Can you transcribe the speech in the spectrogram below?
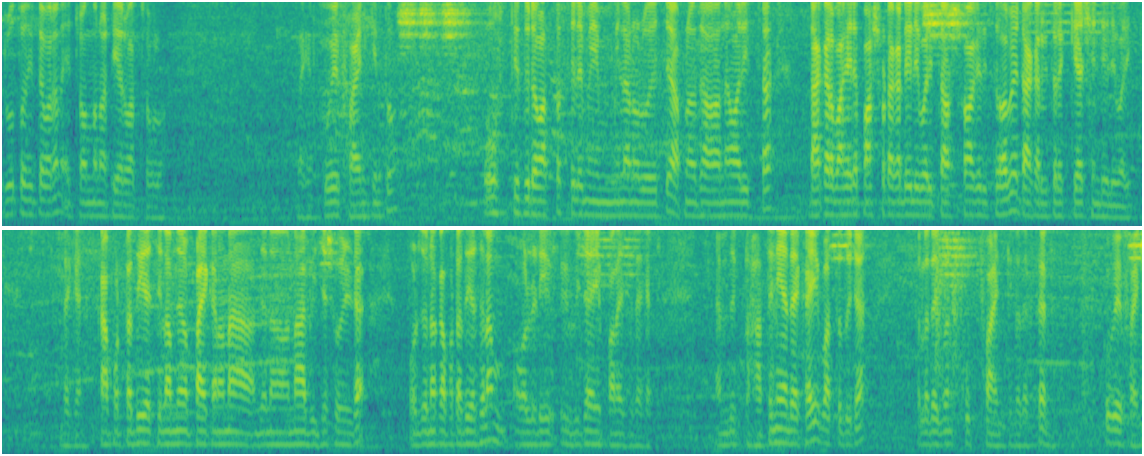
দ্রুত নিতে পারেন এই চন্দনা টিয়ার বাচ্চাগুলো। দেখেন, খুবই ফাইন কিন্তু। অস্থির দুটো বাচ্চা, ছেলে মেয়ে মিলানো রয়েছে। আপনার যারা নেওয়ার ইচ্ছা, ঢাকার বাইরে পাঁচশো টাকা ডেলিভারি চারশো আগে দিতে হবে, ঢাকার ভিতরে ক্যাশ ইন ডেলিভারি দেখেন, কাপড়টা দিয়েছিলাম যেন পায়খানা না, যেন না ভিজে শরীরটা, ওর জন্য কাপড়টা দিয়েছিলাম অলরেডি ভিজাই পালাইছে, দেখেন। আমি তো একটু হাতে নিয়ে দেখাই বাচ্চা দুইটা, তাহলে দেখবেন খুব ফাইন কিন্তু, দেখছেন? খুবই ফাইন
